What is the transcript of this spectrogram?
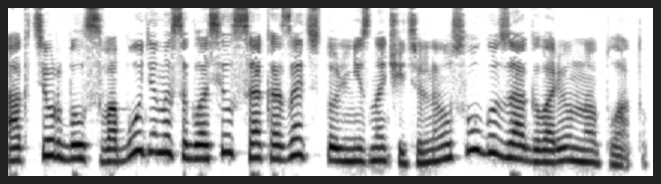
Актер был свободен и согласился оказать столь незначительную услугу за оговоренную плату.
